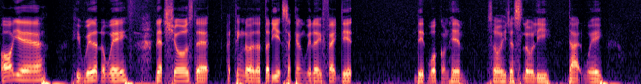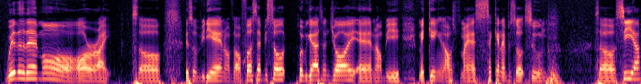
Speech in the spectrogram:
Oh yeah. He withered away. That shows that I think the, the 38 second wither effect did did work on him. So he just slowly died away. Wither them all! Alright. So this will be the end of our first episode. Hope you guys enjoy, and I'll be making my second episode soon. So see ya.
